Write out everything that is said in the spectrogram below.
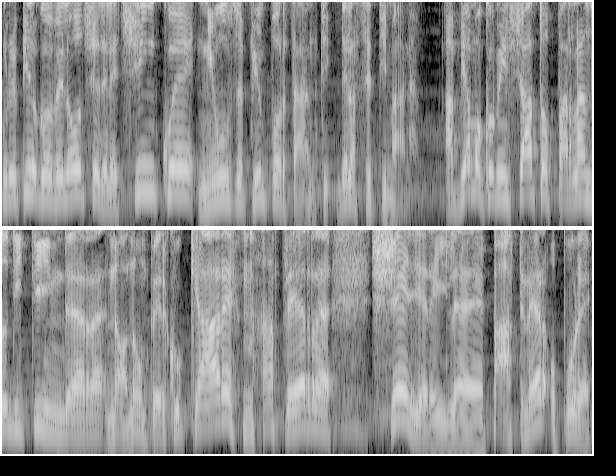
un riepilogo veloce delle 5 news più importanti della settimana. Abbiamo cominciato parlando di Tinder, no, non per cuccare, ma per scegliere il partner oppure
